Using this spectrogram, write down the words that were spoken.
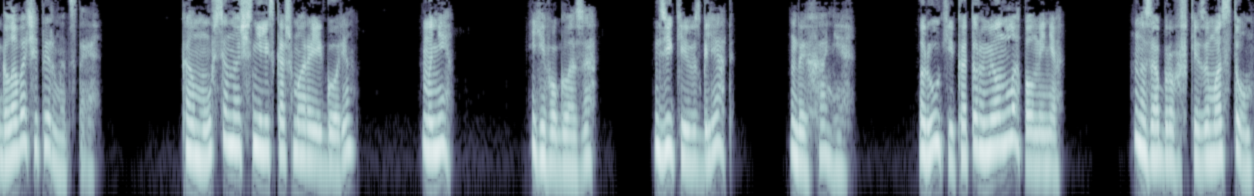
Глава 14. Кому всю ночь снились кошмары Егорин? Мне. Его глаза, дикий взгляд, дыхание, руки, которыми он лапал меня. На заброшке за мостом.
